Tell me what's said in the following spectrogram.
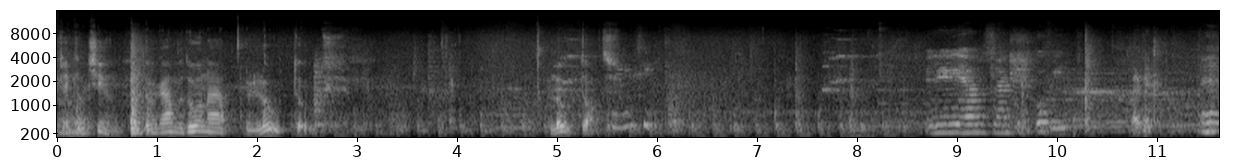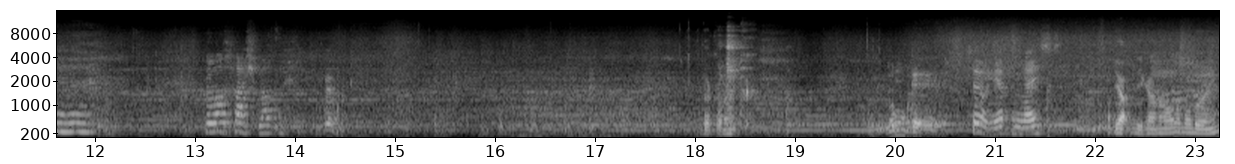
Cricket Tune. Dan gaan we door naar. Lotot. Willen jullie anders een kopje koffie? Lekker. Eh, ik wil wel een glaasje water. Dat kan ook. Lombre. Zo, je hebt een lijst. Ja, die gaan er allemaal doorheen.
